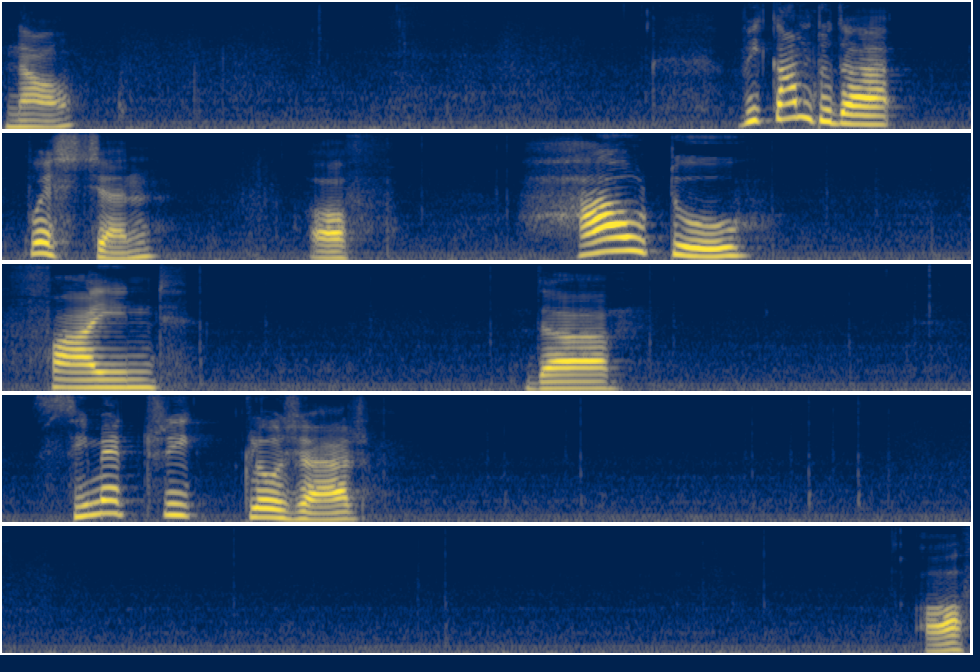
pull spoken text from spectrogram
Now, we come to the question of how to find the symmetric closure of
